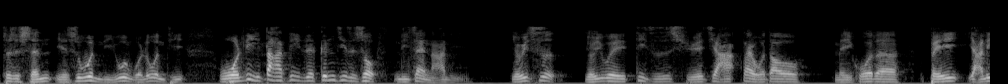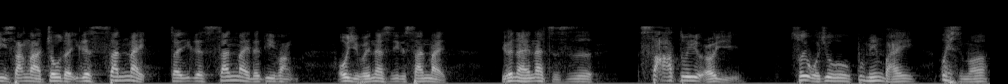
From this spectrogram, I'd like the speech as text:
这是神也是问你问我的问题。我立大地的根基的时候，你在哪里？有一次，有一位地质学家带我到美国的。北亚利桑那州的一个山脉，在一个山脉的地方，我以为那是一个山脉，原来那只是沙堆而已，所以我就不明白为什么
